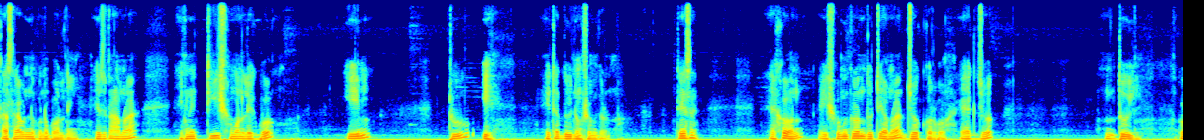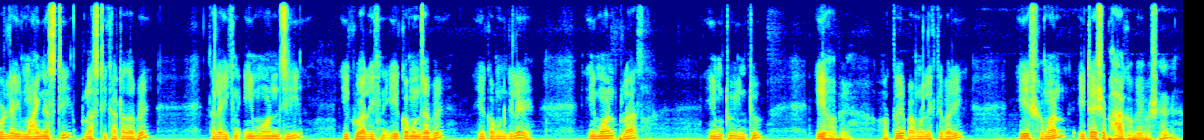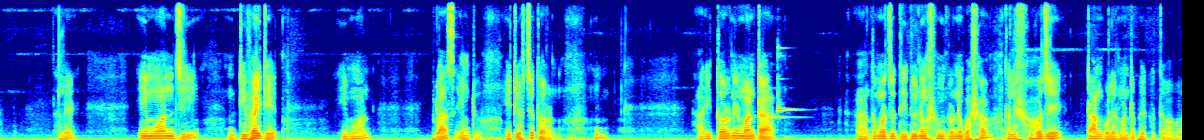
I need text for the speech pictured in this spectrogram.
তাছাড়া অন্য কোনো বল নেই। এই জন্য আমরা এখানে টি সমান লিখব এম টু এ এটা দুই নং সমীকরণ। ঠিক আছে? এখন এই সমীকরণ দুটি আমরা যোগ করব। এক যোগ দুই। করলে এই মাইনাসটি, প্লাসটি কাটা যাবে। তাহলে এখানে এম ওয়ান জি ইকুয়াল এখানে এ কমন যাবে। এ কমন গেলে M one plus M two into A হবে। অতএব আমরা লিখতে পারি এ সমান এটা এসে ভাগ হবে এ পাশে হ্যাঁ? তাহলে M one G divided M one plus M two এটি হচ্ছে ত্বরণ আর এই ত্বরণের মানটা তোমরা যদি দুই নং সমীকরণে বসাও, তাহলে সহজে টান বলের মানটা বের করতে পারবা।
